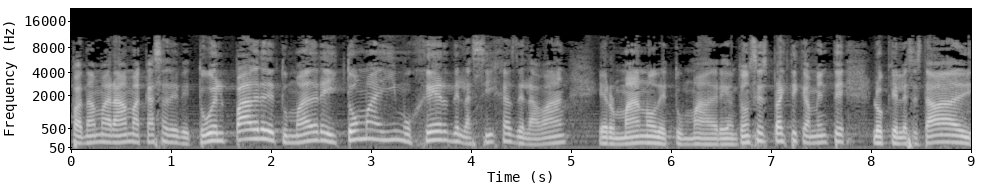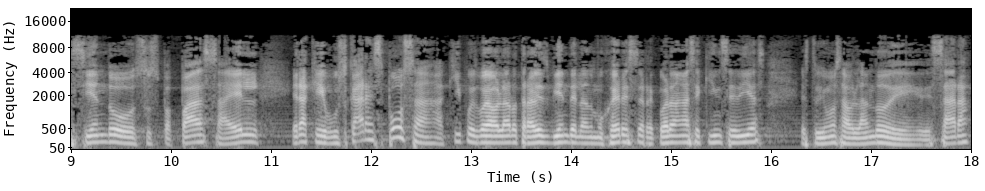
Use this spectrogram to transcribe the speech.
Padam a casa de Betuel, padre de tu madre, y toma ahí mujer de las hijas de Labán, hermano de tu madre. Entonces prácticamente lo que les estaba diciendo sus papás a él era que buscara esposa. Aquí pues voy a hablar otra vez bien de las mujeres. ¿Se recuerdan? Hace 15 días estuvimos hablando de Sara.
